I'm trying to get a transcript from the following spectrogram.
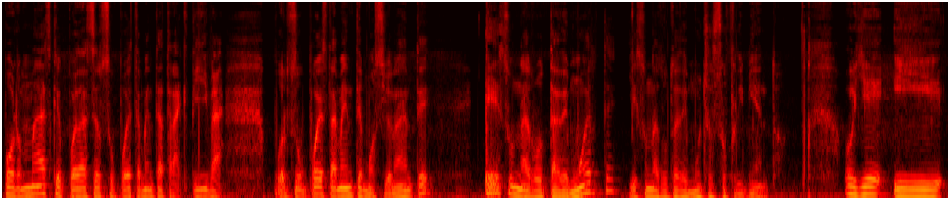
por más que pueda ser supuestamente atractiva, por supuestamente emocionante, es una ruta de muerte y es una ruta de mucho sufrimiento. Oye, y,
